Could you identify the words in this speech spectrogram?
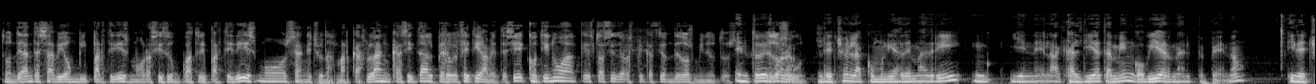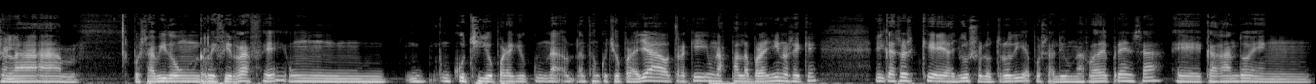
donde antes había un bipartidismo, ahora se hizo un cuatripartidismo, se han hecho unas marcas blancas y tal, pero efectivamente, sí, continúa, que esto ha sido la explicación de dos minutos. Entonces, de, dos bueno, de hecho, en la Comunidad de Madrid y en la alcaldía también gobierna el PP, ¿no? Y de hecho, en la pues ha habido un rifirrafe, un, un cuchillo por aquí, una, lanza un cuchillo por allá, otro aquí, una espalda por allí, no sé qué. El caso es que Ayuso el otro día pues salió una rueda de prensa eh, cagando en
